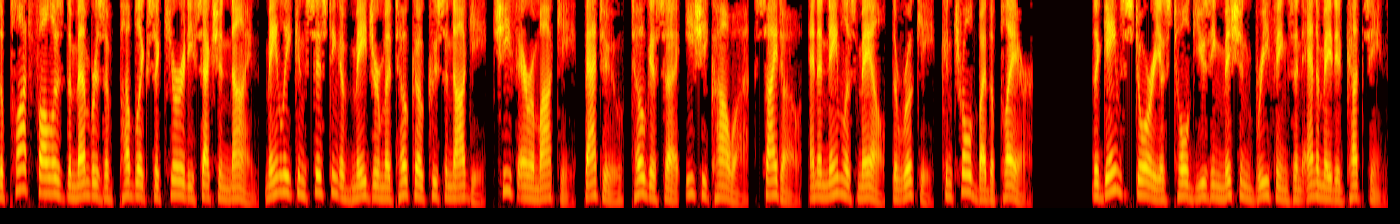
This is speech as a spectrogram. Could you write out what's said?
The plot follows the members of Public Security Section 9, mainly consisting of Major Motoko Kusanagi, Chief Aramaki, Batou, Togusa, Ishikawa, Saito, and a nameless male, the Rookie, controlled by the player. The game's story is told using mission briefings and animated cutscenes.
